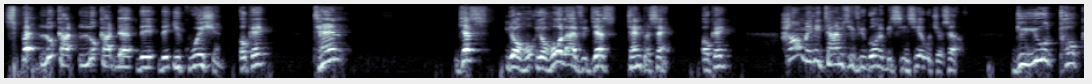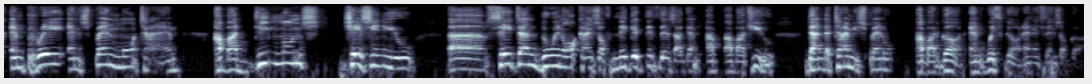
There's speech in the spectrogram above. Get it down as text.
Spe look at look at the, the the equation okay? 10 just your your whole life is just 10 percent okay? How many times if you're going to be sincere with yourself do you talk and pray and spend more time about demons chasing you uh, satan doing all kinds of negative things again about you than the time you spend about god and with god and the things of god?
